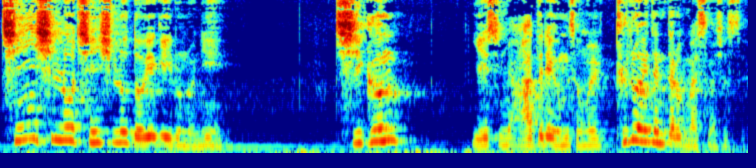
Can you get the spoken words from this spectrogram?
진실로 진실로 너에게 이르노니 지금 예수님의 아들의 음성을 들어야 된다고 말씀하셨어요.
